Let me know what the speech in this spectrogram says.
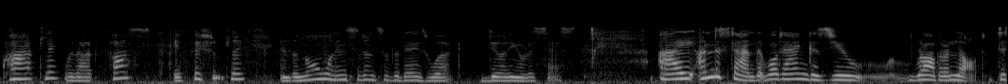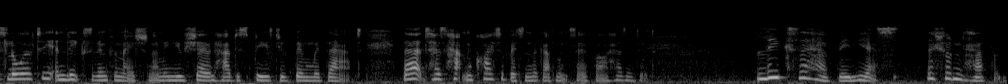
quietly, without fuss, efficiently, in the normal incidents of the day's work during a recess. I understand that what angers you rather a lot, disloyalty and leaks of information. I mean, you've shown how displeased you've been with that. That has happened quite a bit in the government so far, hasn't it? Leaks there have been, yes. They shouldn't happen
